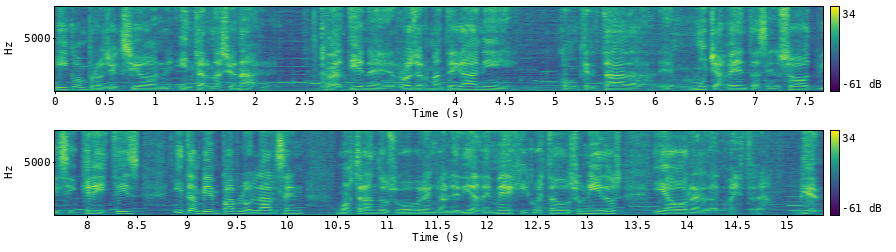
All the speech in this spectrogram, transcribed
y con proyección internacional. La tiene Roger Mantegani concretada en muchas ventas en Sotheby's y Christie's, y también Pablo Larsen mostrando su obra en galerías de México, Estados Unidos y ahora en la nuestra. Bien,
